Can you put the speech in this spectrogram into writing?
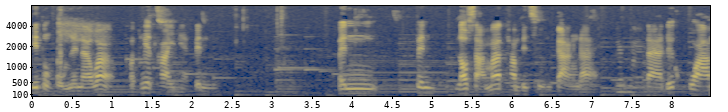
คิดของผมเลยนะว่า ประเทศไทยเนี่ยเป็น เป็นเป็นเราสามารถทำเป็นศูนย์กลางได้ อือฮึแต่ด้วยความ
